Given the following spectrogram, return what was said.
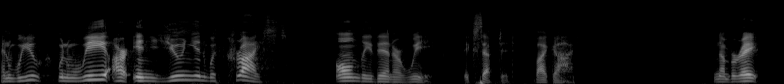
And we, when we are in union with Christ, only then are we accepted by God. Number eight,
